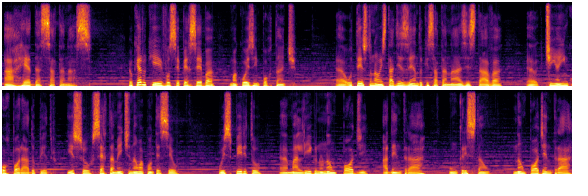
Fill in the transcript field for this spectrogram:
Arreda Satanás. Eu quero que você perceba uma coisa importante. É, o texto não está dizendo que Satanás estava é, tinha incorporado Pedro. Isso certamente não aconteceu. O espírito é, maligno não pode adentrar um cristão não pode entrar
